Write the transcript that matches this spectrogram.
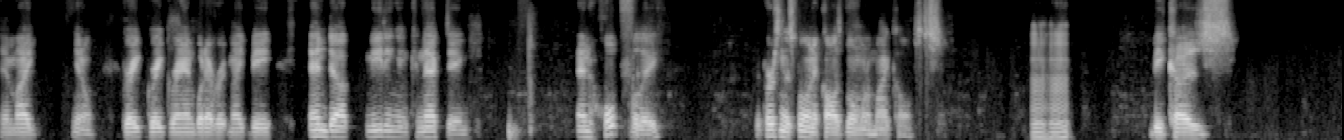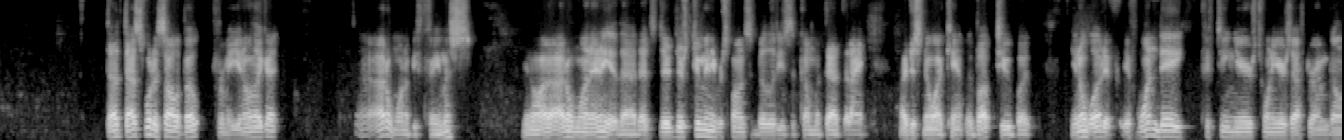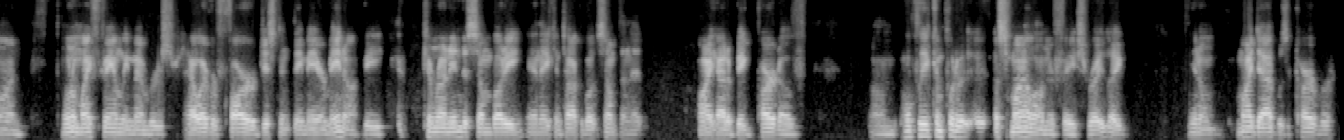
and my you know great great grand whatever it might be end up meeting and connecting. And hopefully the person that's blowing a call is blowing one of my calls. Mm-hmm. because that that's what it's all about for me you know like i i don't want to be famous you know I, I don't want any of that. That's there, there's too many responsibilities that come with that that i i just know i can't live up to. But you know what? If if one day 15 years 20 years after i'm gone one of my family members however far or distant they may or may not be can run into somebody and they can talk about something that i had a big part of um, hopefully it can put a, a smile on their face right? Like you know my dad was a carver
